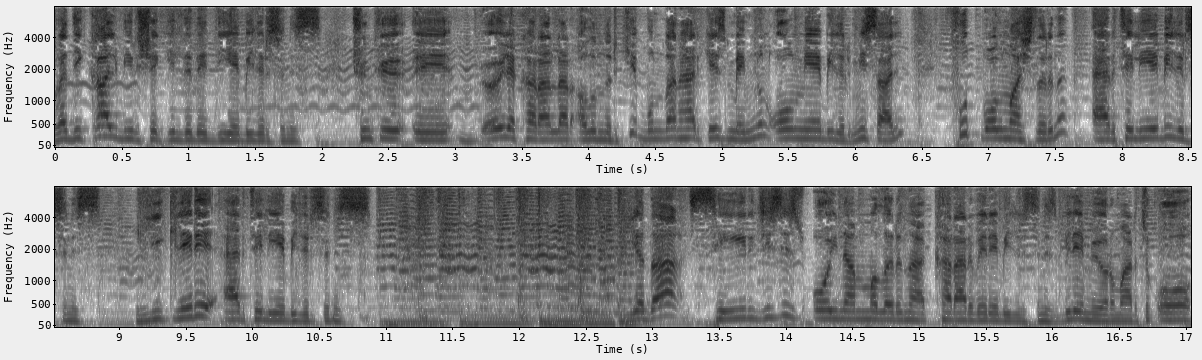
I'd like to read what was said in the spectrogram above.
radikal bir şekilde de diyebilirsiniz. Çünkü e, öyle kararlar alınır ki bundan herkes memnun olmayabilir. Misal futbol maçlarını erteleyebilirsiniz. Ligleri erteleyebilirsiniz ya da seyircisiz oynanmalarına karar verebilirsiniz. Bilemiyorum artık o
